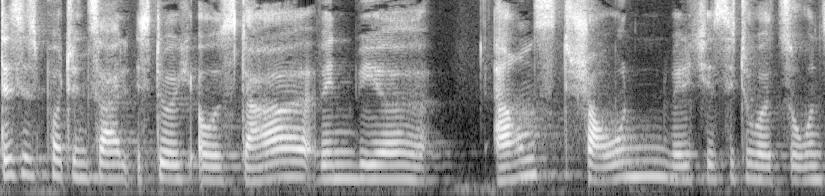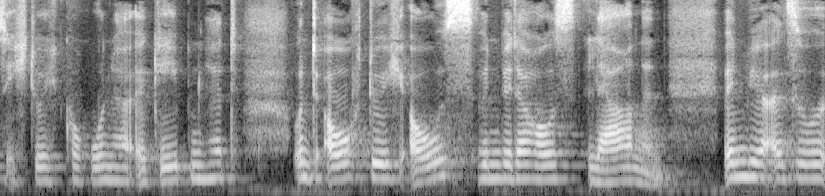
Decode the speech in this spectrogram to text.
Das Potenzial ist durchaus da, wenn wir ernst schauen, welche Situation sich durch Corona ergeben hat und auch durchaus, wenn wir daraus lernen. Wenn wir also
